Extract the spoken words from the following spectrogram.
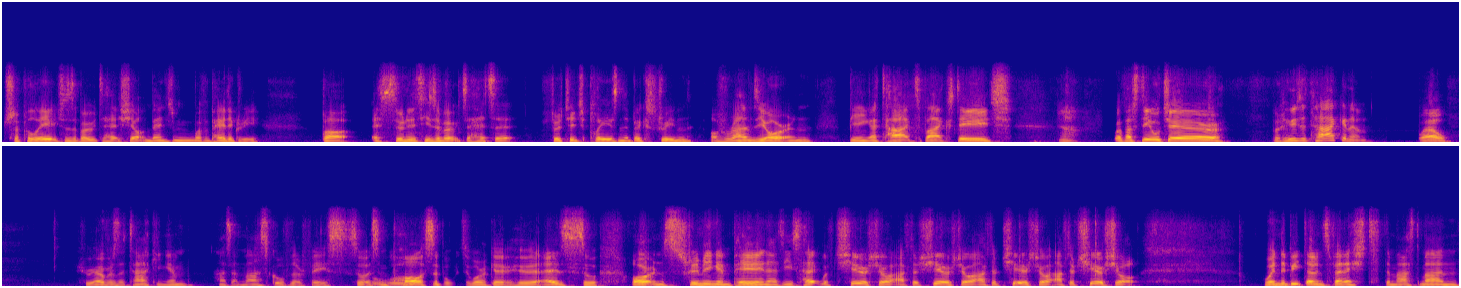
Triple H is about to hit Shelton Benjamin with a pedigree, but as soon as he's about to hit it, footage plays in the big screen of Randy Orton being attacked backstage with a steel chair. But who's attacking him? Well, whoever's attacking him has a mask over their face, so it's Ooh. impossible to work out who it is. So Orton's screaming in pain as he's hit with chair shot after chair shot after chair shot after chair shot. When the beatdown's finished, the masked man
